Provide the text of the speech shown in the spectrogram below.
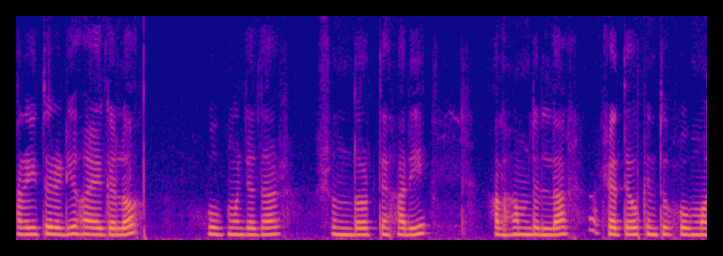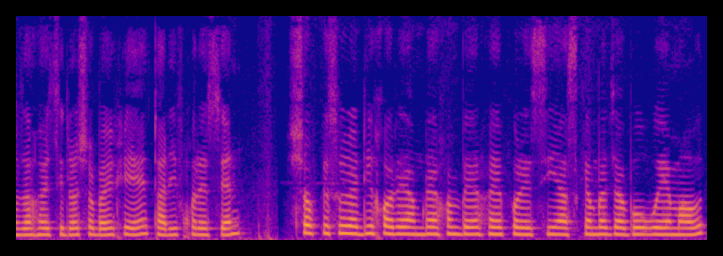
আর এই তো রেডি হয়ে গেল। খুব মজাদার, সুন্দর তেহারি। আলহামদুলিল্লাহ, খেতেও কিন্তু খুব মজা হয়েছিল, সবাই খেয়ে তারিফ করেছেন। সব কিছু রেডি করে আমরা এখন বের হয়ে পড়েছি। আজকে আমরা যাব ওয়ে মাউথ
